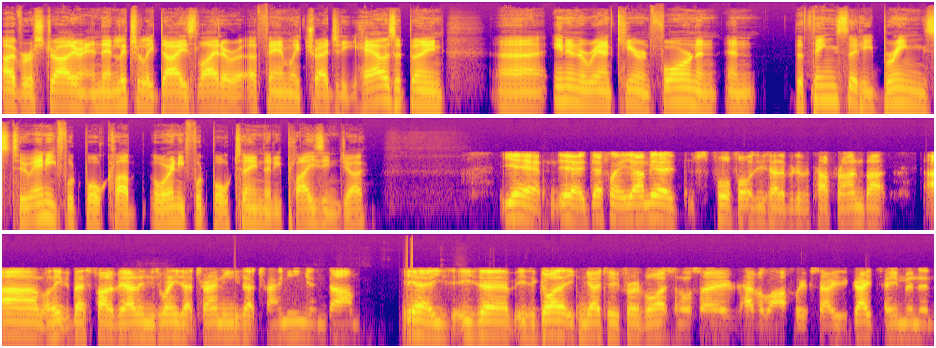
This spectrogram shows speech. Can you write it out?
over Australia. And then, literally days later, a family tragedy. How has it been uh, in and around Kieran Foran and, and the things that he brings to any football club or any football team that he plays in, Joe? Yeah, yeah, definitely. Um, yeah, Paul Fozzie's had a bit of a tough run, but um, I think the best part about him is when he's at training, he's at training, and um, yeah, he's he's a he's a guy that you can go to for advice and also have a laugh with. So he's a great teamman, and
